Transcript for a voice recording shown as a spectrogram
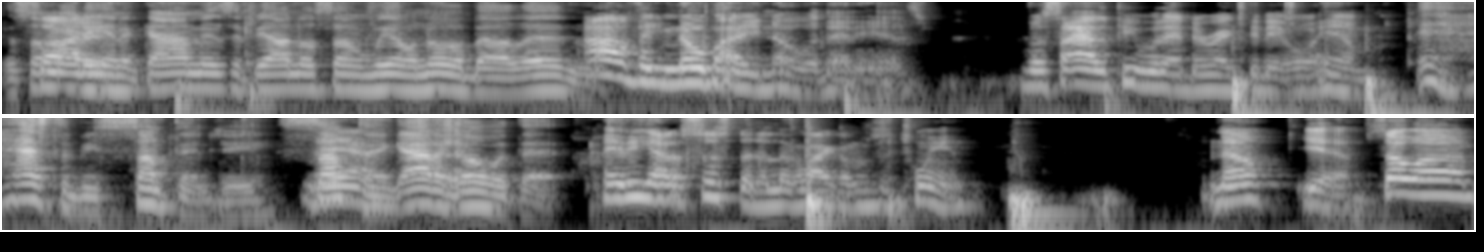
If somebody Sorry. in the comments, if y'all know something we don't know about, let I don't think nobody know what that is. Besides the people that directed it or him. it has to be something, G. Something gotta go with that. Maybe he got a sister that look like him. It's a twin. No? Yeah. So uh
